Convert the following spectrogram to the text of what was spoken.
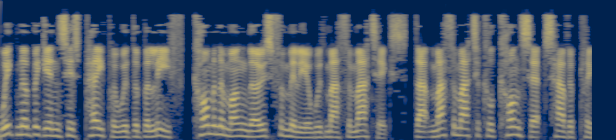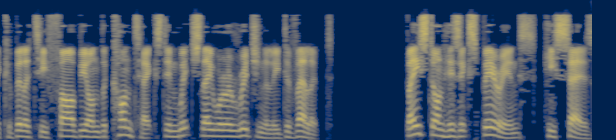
Wigner begins his paper with the belief, common among those familiar with mathematics, that mathematical concepts have applicability far beyond the context in which they were originally developed. Based on his experience, he says,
